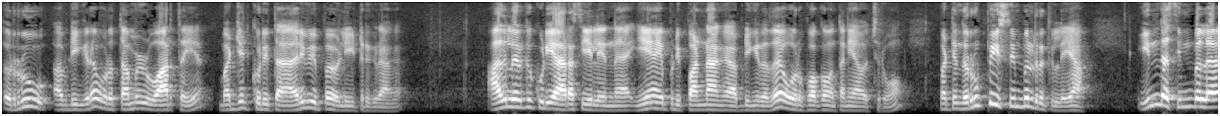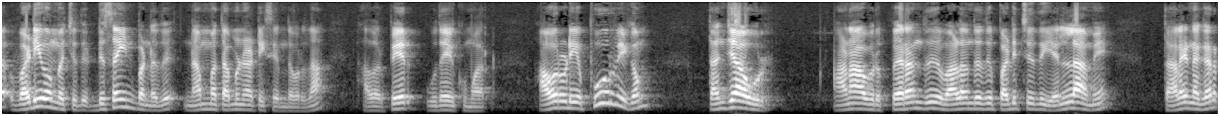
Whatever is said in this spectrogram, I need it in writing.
ரூ அப்படிங்கிற ஒரு தமிழ் வார்த்தையை பட்ஜெட் குறித்த அறிவிப்பை வெளியிட்டிருக்கிறாங்க. அதில் இருக்கக்கூடிய அரசியல் என்ன? ஏன் இப்படி பண்ணாங்க அப்படிங்கிறத ஒரு பக்கம் தனியாக வச்சுருவோம். பட் இந்த ருப்பி சிம்பிள் இருக்கு இல்லையா? இந்த சிம்பிளை வடிவமைச்சது டிசைன் பண்ணது நம்ம தமிழ்நாட்டை சேர்ந்தவர் தான். அவர் பேர் உதயகுமார். அவருடைய பூர்வீகம் தஞ்சாவூர். ஆனால் அவர் பிறந்து வளர்ந்தது படித்தது எல்லாமே தலைநகர்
